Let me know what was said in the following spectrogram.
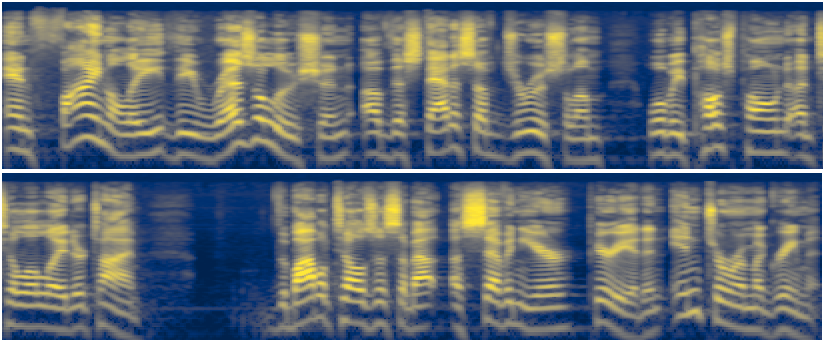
And finally, the resolution of the status of Jerusalem will be postponed until a later time. The Bible tells us about a seven year period, an interim agreement.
